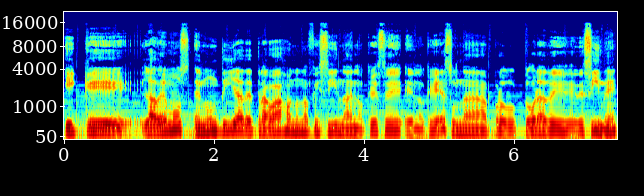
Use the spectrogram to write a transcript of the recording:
y que la vemos en un día de trabajo en una oficina en lo que, se, en lo que es una productora de, de cine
